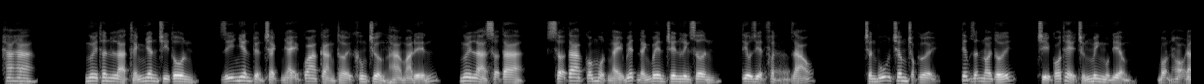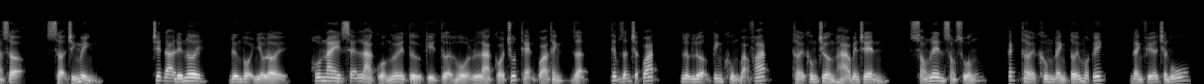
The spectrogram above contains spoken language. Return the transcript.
Ha ha. Ngươi thân là thánh nhân tri tôn, dĩ nhiên tuyển trạch nhảy qua cảng thời không trường hà mà đến ngươi là sợ ta sợ ta có một ngày biết đánh bên trên linh sơn, tiêu diệt phật giáo. Trần vũ châm trọc cười, tiếp dẫn nói tới, chỉ có thể chứng minh một điểm, bọn họ đang sợ sợ chính mình. Chết đã đến nơi, đừng vội nhiều lời, hôm nay sẽ là của ngươi tử kỳ tựa hồ là có chút thẹn quá thành giận, tiếp dẫn chất quát, lực lượng kinh khủng bạo phát, thời không trường hà bên trên, sóng lên sóng xuống, cách thời không đánh tới một kích, đánh phía trần vũ.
